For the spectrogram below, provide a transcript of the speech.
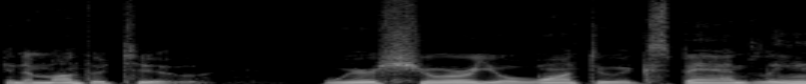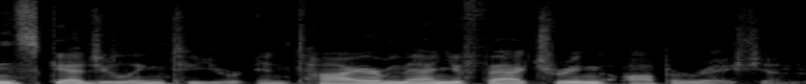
In a month or two, we're sure you'll want to expand Lean Scheduling to your entire manufacturing operation.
